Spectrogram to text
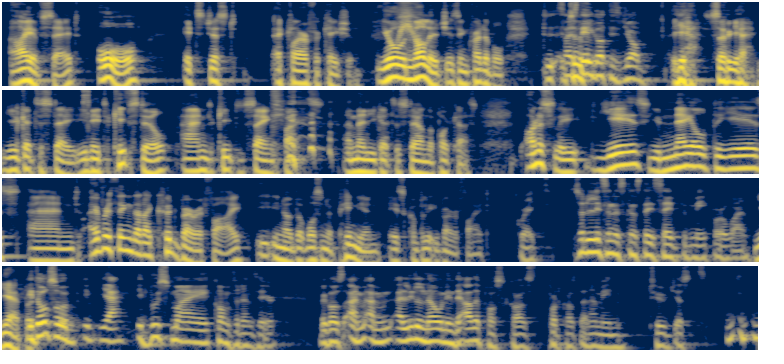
I have said, or it's just a clarification. Your knowledge is incredible. So I still the, got this job. Yeah, so yeah, you get to stay. You need to keep still and keep saying facts, and then you get to stay on the podcast. Honestly, years, you nailed the years, and everything that I could verify, you know, that wasn't opinion, is completely verified. Great. So the listeners can stay safe with me for a while. Yeah, but it also, yeah, it boosts my confidence here because I'm I'm a little known in the other podcast podcast that I'm in to just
